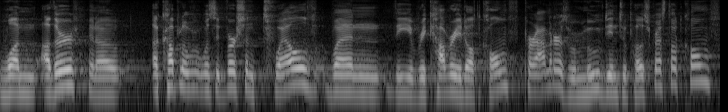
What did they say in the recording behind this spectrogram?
One other, you know, a couple of, was it version 12 when the recovery.conf parameters were moved into postgres.conf?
